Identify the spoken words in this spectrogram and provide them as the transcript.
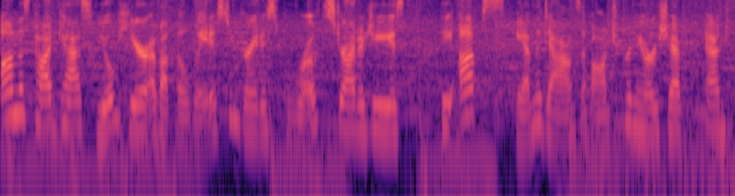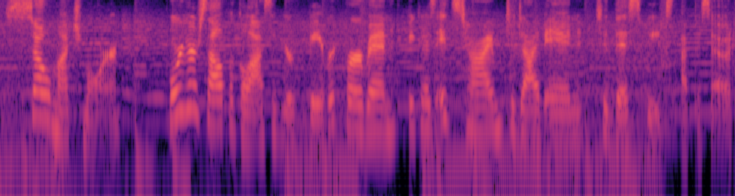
On this podcast, you'll hear about the latest and greatest growth strategies, the ups and the downs of entrepreneurship, and so much more. Pour yourself a glass of your favorite bourbon because it's time to dive in to this week's episode.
